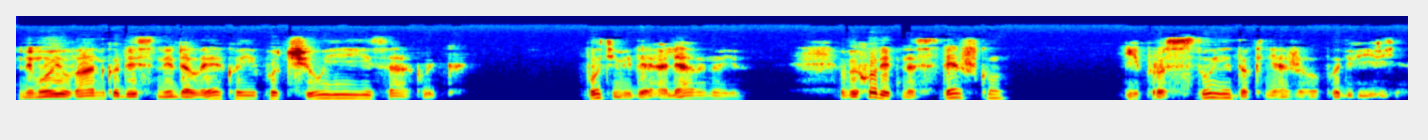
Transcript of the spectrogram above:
немов Іванко десь недалеко і почує її заклик. Потім іде галявиною, виходить на стежку і простує до княжого подвір'я.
